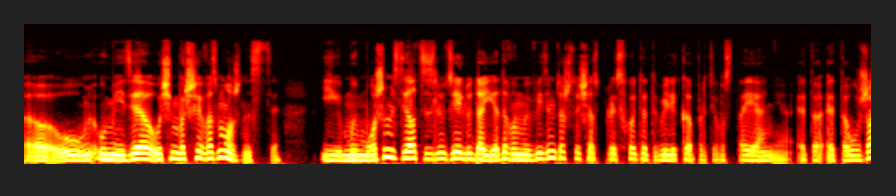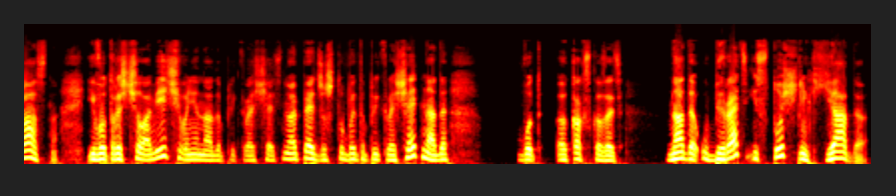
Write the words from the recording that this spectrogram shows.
э, у, у медиа очень большие возможности. И мы можем сделать из людей людоедов, и мы видим то, что сейчас происходит, это великое противостояние. Это, это ужасно. И вот расчеловечивание надо прекращать. Но опять же, чтобы это прекращать, надо, вот, как сказать, надо убирать источник яда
